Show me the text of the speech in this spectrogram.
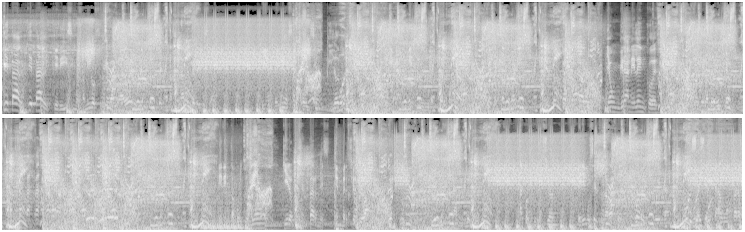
¿Qué tal? ¿Qué tal, queridísimos amigos evaluadores de Televisión? Bienvenidos a la edición piloto de y a un gran elenco de figuras de la televisión. En esta oportunidad quiero presentarles en versión de bajo A continuación veremos el trabajo de para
